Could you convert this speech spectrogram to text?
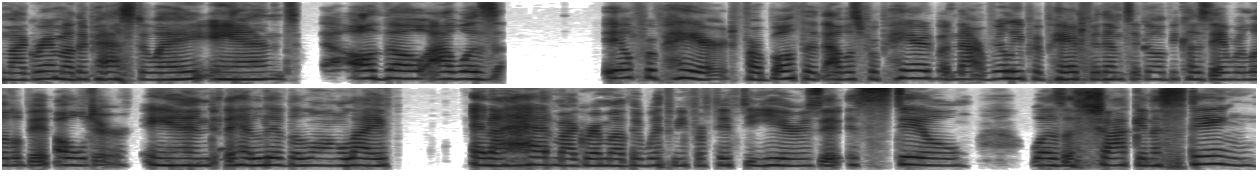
my grandmother passed away. And although I was ill prepared for both of I was prepared but not really prepared for them to go because they were a little bit older and they had lived a long life and I had my grandmother with me for 50 years it, it still was a shock and a sting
